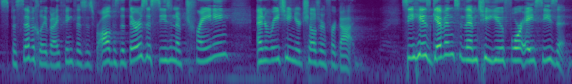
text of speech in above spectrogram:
specifically, but I think this is for all of us that there is a season of training and reaching your children for God. See, He has given to them to you for a season.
